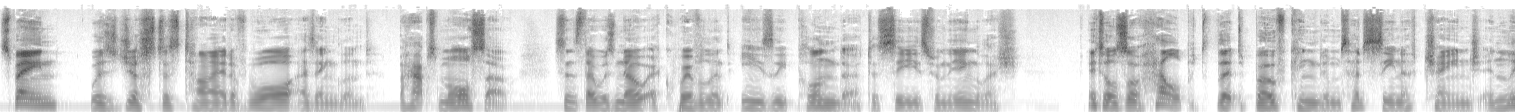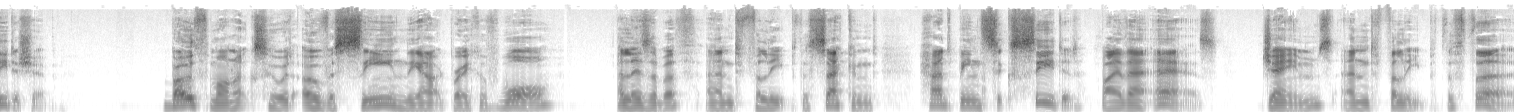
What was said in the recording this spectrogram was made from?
Spain was just as tired of war as England, perhaps more so, since there was no equivalent easy plunder to seize from the English. It also helped that both kingdoms had seen a change in leadership. Both monarchs who had overseen the outbreak of war, Elizabeth and Philippe II, had been succeeded by their heirs, James and Philippe III.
